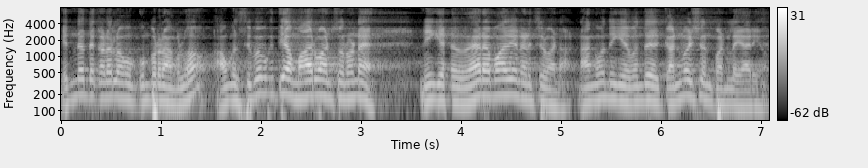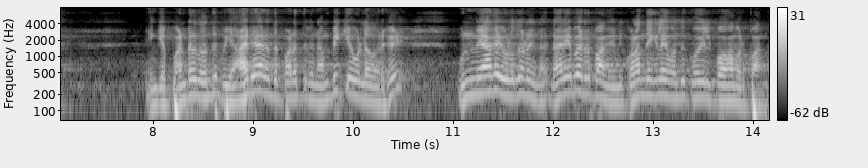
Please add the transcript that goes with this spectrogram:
எந்தெந்த கடவுளை அவங்க கும்பிட்றாங்களோ அவங்க சிவபக்தியாக மாறுவான்னு சொன்னோன்னே நீங்கள் வேறு மாதிரி நினச்சிட வேண்டாம். நாங்கள் வந்து இங்கே வந்து கன்வர்ஷன் பண்ணல யாரையும். இங்கே பண்ணுறது வந்து இப்போ யார் யார் இந்த படத்துக்கு நம்பிக்கை உள்ளவர்கள் உண்மையாக இவ்வளோ தூரம் நிறைய பேர் இருப்பாங்க. இன்னைக்கு குழந்தைங்களே வந்து கோயில் போகாமல் இருப்பாங்க.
